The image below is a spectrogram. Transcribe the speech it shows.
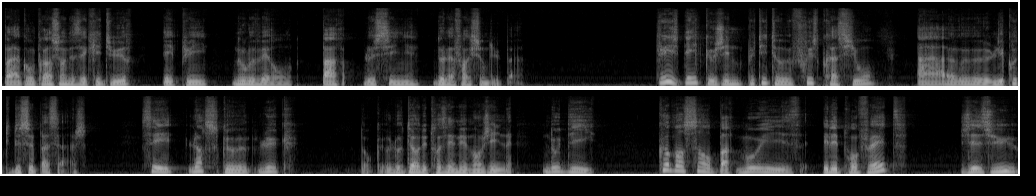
Par la compréhension des Écritures, et puis, nous le verrons, par le signe de la fraction du pain. Puis-je dire que j'ai une petite euh, frustration à euh, l'écoute de ce passage? C'est lorsque Luc, donc l'auteur du troisième évangile, nous dit Commençant par Moïse et les prophètes, Jésus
